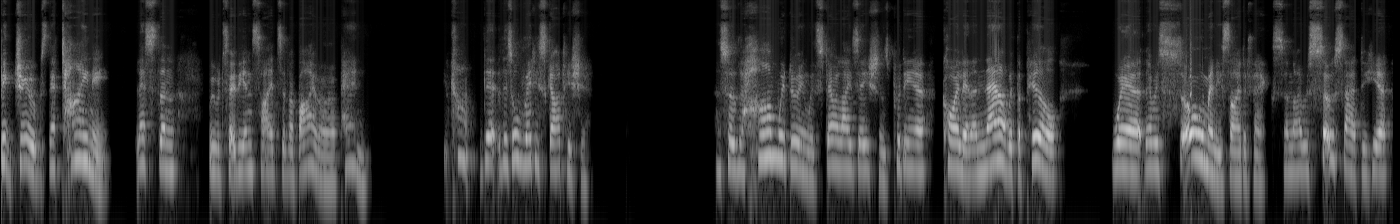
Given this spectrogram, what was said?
big tubes, they're tiny, less than, we would say, the insides of a biro or a pen. You can't, there, there's already scar tissue. And so the harm we're doing with sterilizations, putting a coil in, and now with the pill, where there is so many side effects. And I was so sad to hear,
